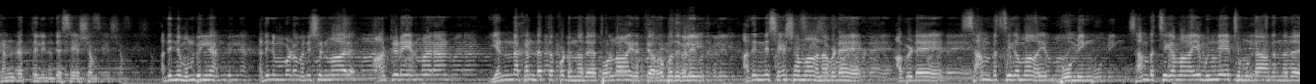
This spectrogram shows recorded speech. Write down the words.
കണ്ടെത്തലിന്റെ ശേഷം അതിന് മുമ്പില്ല അതിനു മുമ്പ് മനുഷ്യന്മാർ ആട്ടിടയന്മാരാണ്. എണ്ണ കണ്ടെത്തപ്പെടുന്നത് തൊള്ളായിരത്തി അറുപതുകളിൽ അതിന് ശേഷമാണ് അവിടെ അവിടെ സാമ്പത്തികമായ ഭൂമി സാമ്പത്തികമായ മുന്നേറ്റം ഉണ്ടാകുന്നത്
